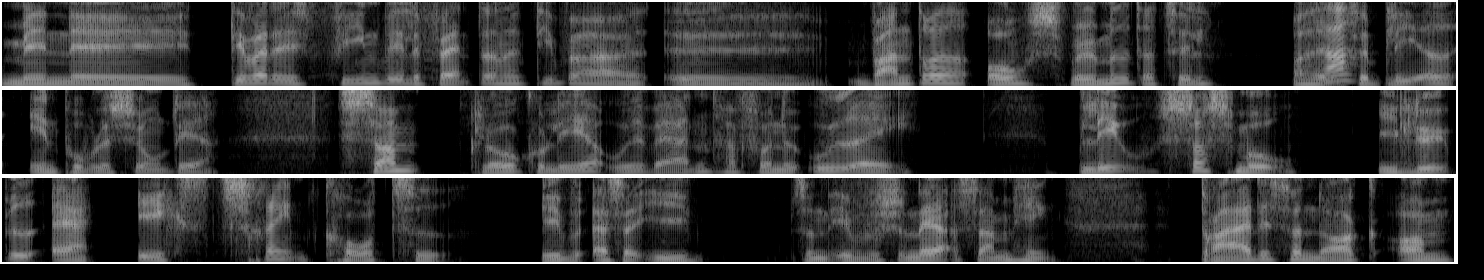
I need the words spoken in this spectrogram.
Men øh, det var det fine ved elefanterne. De var øh, vandret og svømmet dertil, og havde ja. etableret en population der, som kloge kolleger ude i verden har fundet ud af, blev så små i løbet af ekstremt kort tid. Ev- altså i sådan evolutionær sammenhæng, drejer det sig nok om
